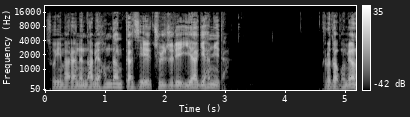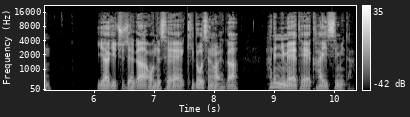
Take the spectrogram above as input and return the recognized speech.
소위 말하는 남의 험담까지 줄줄이 이야기합니다. 그러다 보면 이야기 주제가 어느새 기도 생활과 하느님에 대해 가 있습니다.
